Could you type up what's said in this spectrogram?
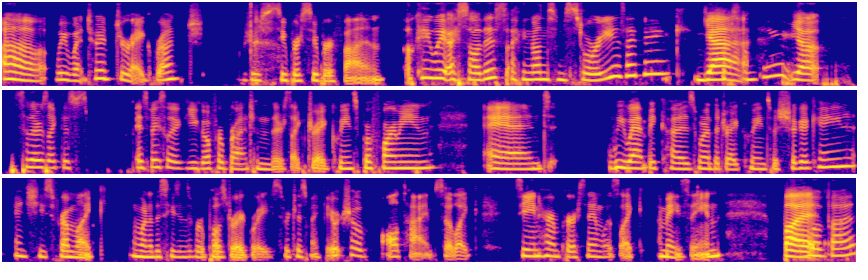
um, we went to a drag brunch, which was super super fun. Okay, wait, I saw this, I think on some stories, I think. Yeah. something. Yeah. so there's like this it's basically like you go for brunch and there's like drag queens performing and we went because one of the drag queens was sugarcane and she's from like one of the seasons of RuPaul's Drag Race, which is my favorite show of all time. So like seeing her in person was like amazing. But Love that.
